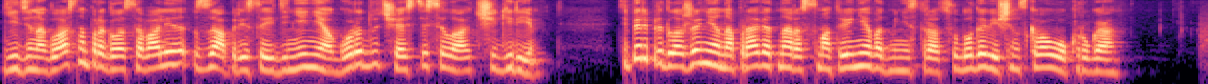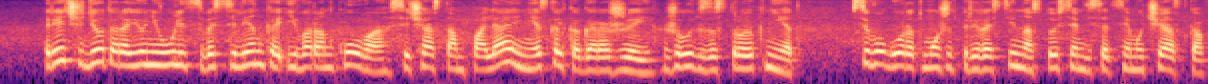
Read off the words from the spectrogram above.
единогласно проголосовали за присоединение городу части села Чигири. Теперь предложение направят на рассмотрение в администрацию Благовещенского округа. Речь идет о районе улиц Василенко и Воронкова. Сейчас там поля и несколько гаражей. Жилых застроек нет. Всего город может прирасти на 177 участков.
